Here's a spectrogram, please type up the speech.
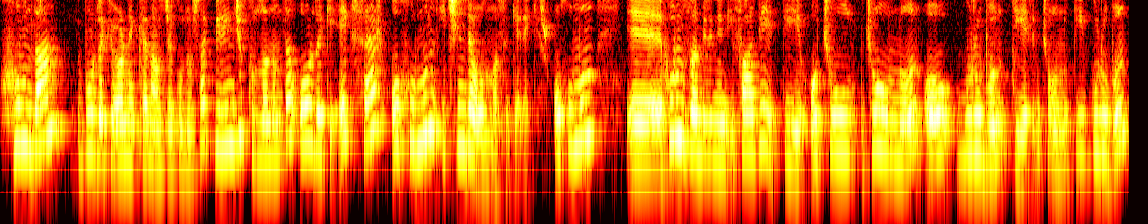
humdan buradaki örnekten alacak olursak birinci kullanımda oradaki ekser o humun içinde olması gerekir. O humun e, hum zamirinin ifade ettiği o çoğul, çoğunluğun, o grubun diyelim çoğunluk değil grubun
